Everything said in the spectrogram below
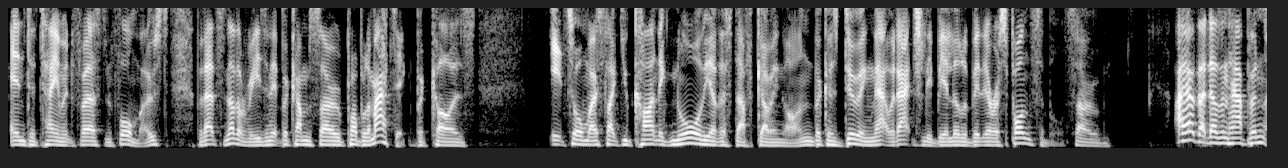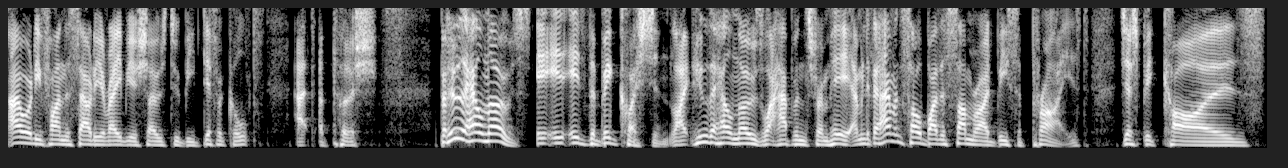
entertainment first and foremost. But that's another reason it becomes so problematic because it's almost like you can't ignore the other stuff going on because doing that would actually be a little bit irresponsible. So I hope that doesn't happen. I already find the Saudi Arabia shows to be difficult at a push. But who the hell knows? It is the big question. Like, who the hell knows what happens from here? I mean, if they haven't sold by the summer, I'd be surprised just because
